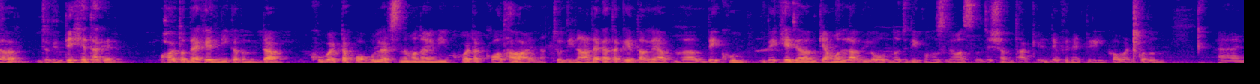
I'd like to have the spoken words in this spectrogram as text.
জানান, যদি দেখে থাকেন, হয়তো দেখেননি, কারণ এটা খুব একটা পপুলার সিনেমা নয়নি খুব একটা কথা হয় না। যদি না দেখা থাকে, তাহলে আপনারা দেখুন, দেখে জানান কেমন লাগল। অন্য যদি কোনো সিনেমার সাজেশন থাকে ডেফিনেটলি কমেন্ট করুন। অ্যান্ড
